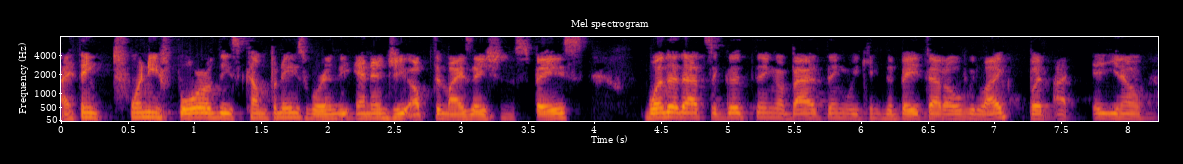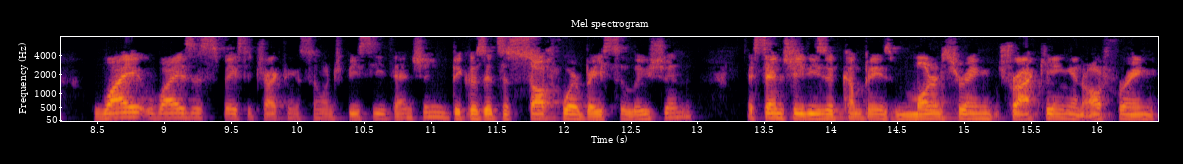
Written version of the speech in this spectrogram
I think 24 of these companies were in the energy optimization space. Whether that's a good thing or bad thing, we can debate that all we like. But I, you know, why why is this space attracting so much VC attention? Because it's a software based solution. Essentially, these are companies monitoring, tracking, and offering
